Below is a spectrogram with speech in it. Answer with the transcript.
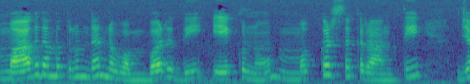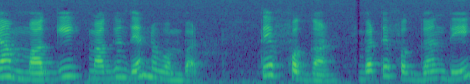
ਮਾਘ ਦਾ ਮਤਲਬ ਹੁੰਦਾ ਨਵੰਬਰ ਦੀ 1 ਨੂੰ ਮਕਰ ਸੰਕ੍ਰਾਂਤੀ ਜਾਂ ਮਾਗੀ ਮਾਗੀ ਹੁੰਦੇ ਆ ਨਵੰਬਰ ਤੇ ਫੱਗਣ, ਨਵੰਬਰ ਤੇ ਫੱਗਣ ਦੀ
